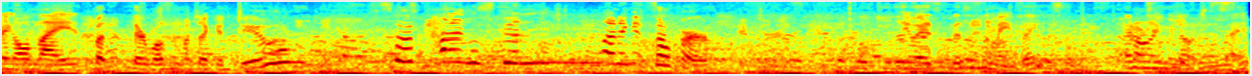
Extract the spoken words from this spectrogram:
Warning all night, but there wasn't much I could do, so I've kind of just been letting it suffer. Anyways, this is amazing. I don't even know what to say.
